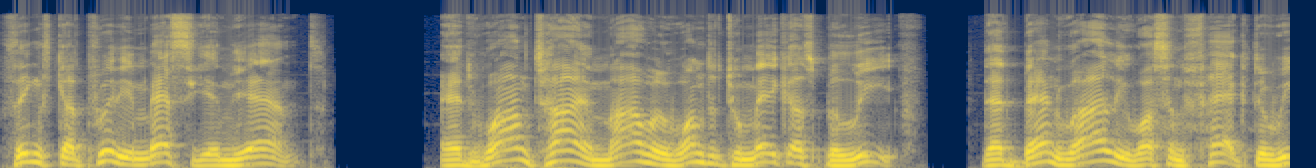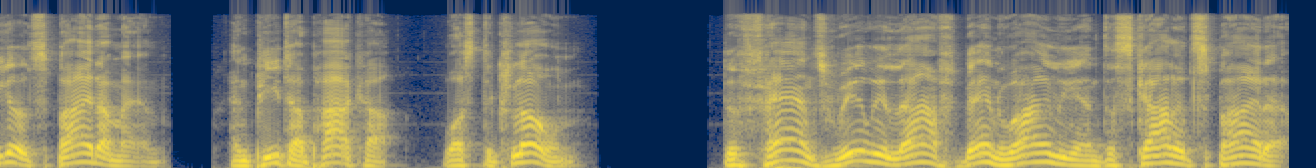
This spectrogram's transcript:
things got pretty messy in the end. At one time Marvel wanted to make us believe that Ben Reilly was in fact the real Spider-Man and Peter Parker was the clone. The fans really loved Ben Reilly and the Scarlet Spider,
